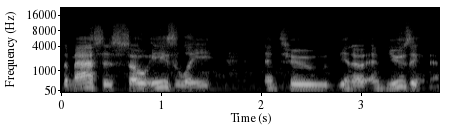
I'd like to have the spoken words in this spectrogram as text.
the masses so easily into you know and using them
